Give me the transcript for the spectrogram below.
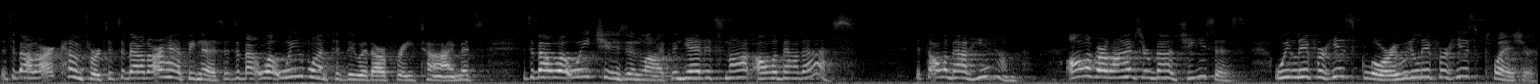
It's about our comforts. It's about our happiness. It's about what we want to do with our free time. It's, it's about what we choose in life. And yet, it's not all about us, it's all about Him. All of our lives are about Jesus. We live for His glory, we live for His pleasure.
